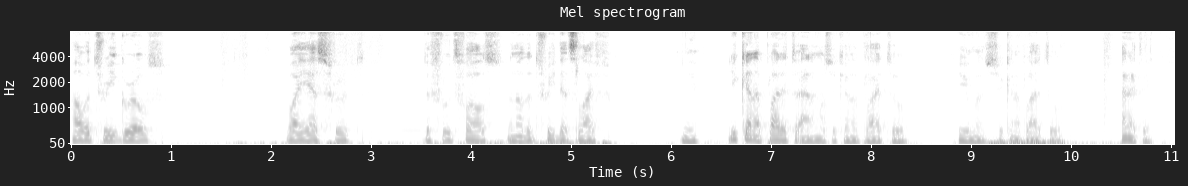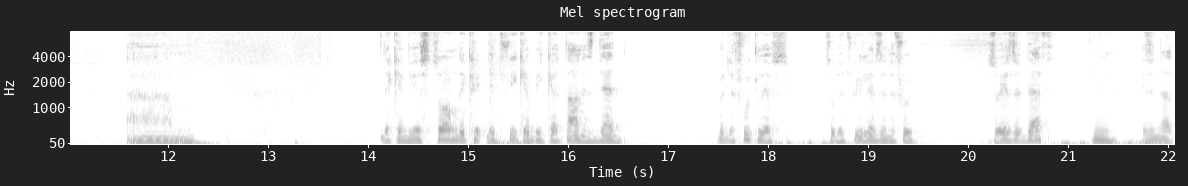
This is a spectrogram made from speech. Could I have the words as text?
how a tree grows, why he has fruit, the fruit falls, another tree, that's life. Yeah. You can apply it to animals, you can apply it to humans, you can apply it to anything. Um, there can be a storm, the, the tree can be cut down, it's dead, but the fruit lives, so the tree lives in the fruit. So is there death? yeah. Is it not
